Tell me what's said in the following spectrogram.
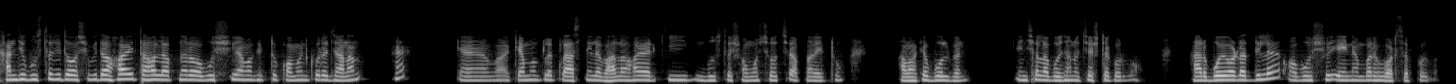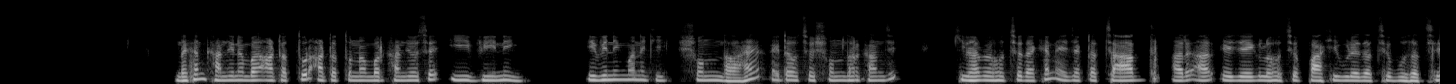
খাঞ্জি বুঝতে যদি অসুবিধা হয় তাহলে আপনারা অবশ্যই আমাকে একটু কমেন্ট করে জানান, হ্যাঁ? কেমন করে ক্লাস নিলে ভালো হয় আর কি বুঝতে সমস্যা হচ্ছে আপনারা একটু আমাকে বলবেন। ইনশাআল্লাহ বোঝানোর চেষ্টা করব। আর বই অর্ডার দিলে অবশ্যই এই নাম্বারে হোয়াটসঅ্যাপ করবেন। দেখেন খাঞ্জি নাম্বার ৭৮, ৭৮ নাম্বার খাঞ্জি হচ্ছে ইভিনিং। ইভিনিং মানে কি? সন্ধ্যা, হ্যাঁ? এটা হচ্ছে সন্ধ্যার কাঞ্জি। কীভাবে হচ্ছে দেখেন এই যে একটা চাঁদ আর আর এই যে এগুলো হচ্ছে পাখি উড়ে যাচ্ছে বোঝাচ্ছে।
